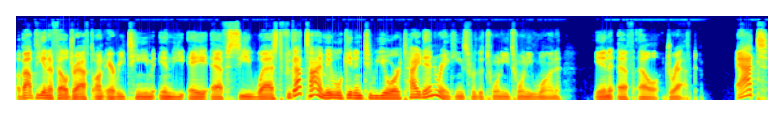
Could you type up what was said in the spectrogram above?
about the NFL draft on every team in the AFC West. If we got time, maybe we'll get into your tight end rankings for the 2021 NFL draft. At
